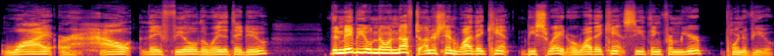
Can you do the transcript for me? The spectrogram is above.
why or how they feel the way that they do, then maybe you'll know enough to understand why they can't be swayed or why they can't see things from your point of view.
